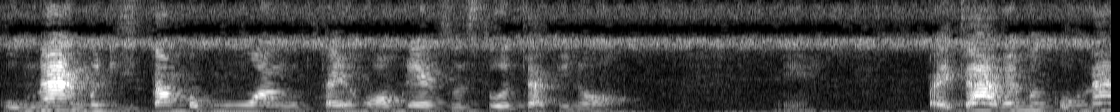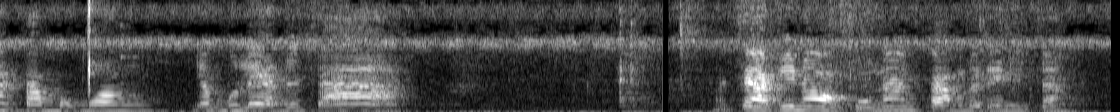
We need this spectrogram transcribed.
กุ้งนั่งมันอีตำบักม่วงใส่หอมแดงสดๆจ้ะพี่น้องนี่ไปจ้าไปเมืองกุ้งนั่งตำบักม่วงย่ำมือแรกด้วยจ้า มาจ้าพี่น้องกุ้งนั่งตำแบบนี้จ้ะกุ้ง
